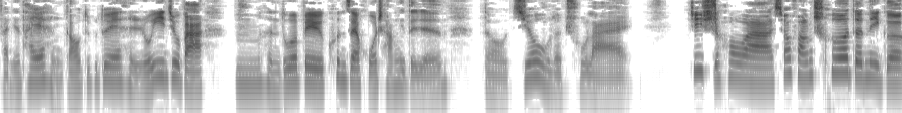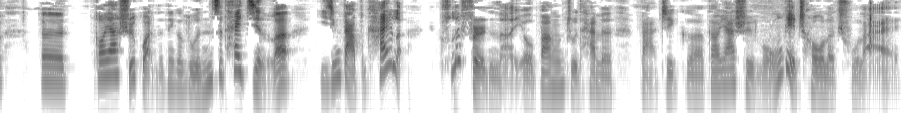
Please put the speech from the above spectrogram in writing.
反正他也很高，对不对？很容易就把嗯很多被困在火场里的人都救了出来。这时候啊，消防车的那个呃高压水管的那个轮子太紧了，已经打不开了。Clifford 呢，又帮助他们把这个高压水龙给抽了出来。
